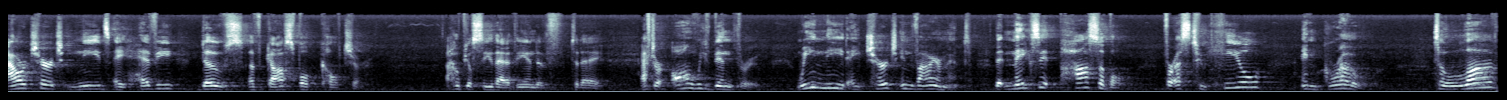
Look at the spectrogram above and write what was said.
our church needs a heavy dose of gospel culture. I hope you'll see that at the end of today. After all we've been through, we need a church environment that makes it possible for us to heal and grow, to love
